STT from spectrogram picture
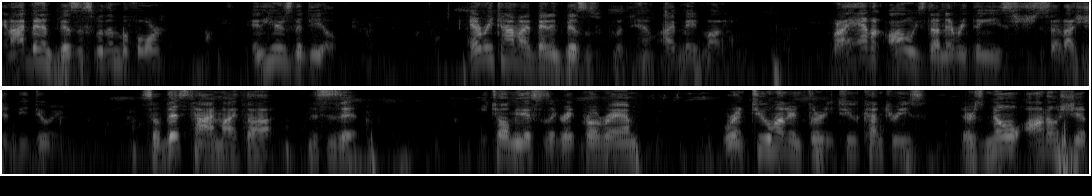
and I've been in business with him before. And here's the deal. Every time I've been in business with him, I've made money. But I haven't always done everything he said I should be doing. So this time I thought, this is it. He told me this is a great program. We're in 232 countries. There's no auto ship.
